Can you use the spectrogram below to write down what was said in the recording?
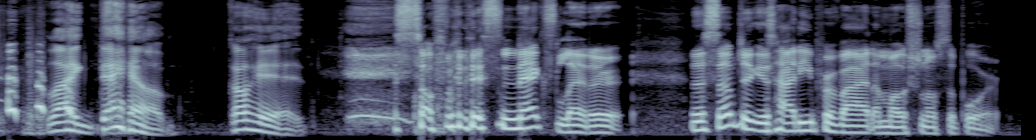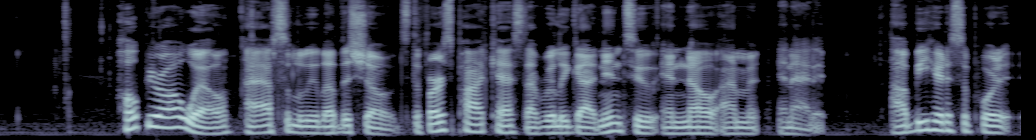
like, damn. Go ahead. So for this next letter, the subject is how do you provide emotional support? Hope you're all well. I absolutely love the show. It's the first podcast I've really gotten into and know I'm an addict. I'll be here to support it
